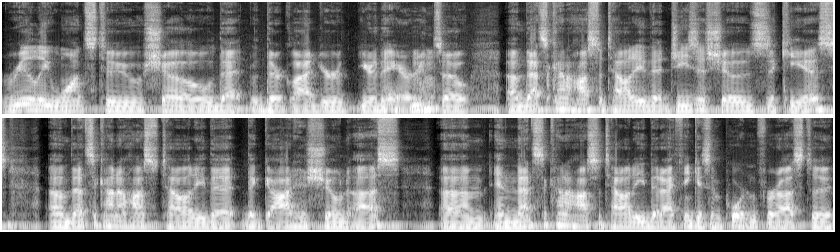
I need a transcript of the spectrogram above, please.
really wants to show that they're glad you're you're there, and so um, that's the kind of hospitality that Jesus shows Zacchaeus. Um, that's the kind of hospitality that that God has shown us, um, and that's the kind of hospitality that I think is important for us to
